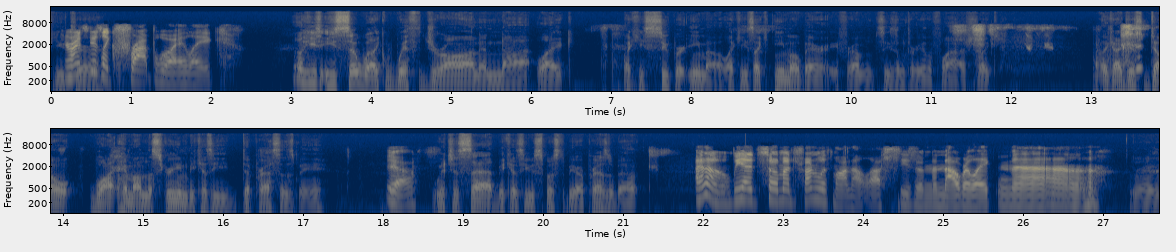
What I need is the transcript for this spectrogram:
He reminds me future. of like frat boy, like. Well, he's he's so like withdrawn and not like like he's super emo. Like he's like emo Barry from season three of The Flash. Like like I just don't want him on the screen because he depresses me, Yeah. which is sad because he was supposed to be our president. I know. We had so much fun with Mana last season, and now we're like, nah. Right.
